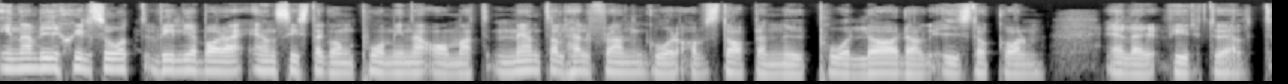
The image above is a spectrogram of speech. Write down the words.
Innan vi skiljs åt vill jag bara en sista gång påminna om att Mental Health Run går av stapeln nu på lördag i Stockholm eller virtuellt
